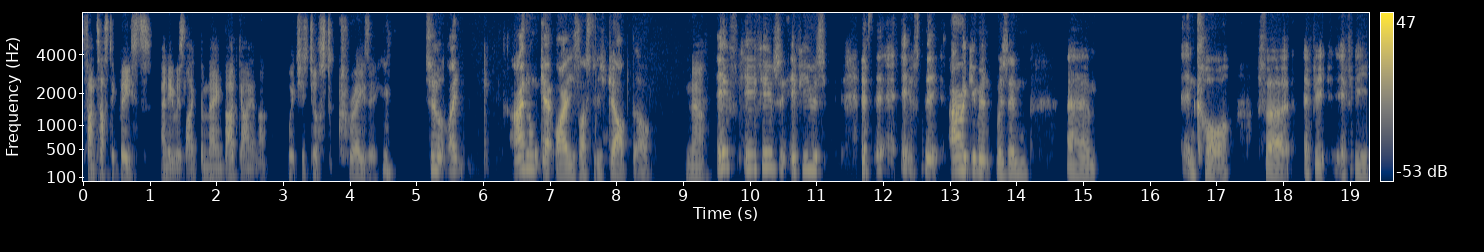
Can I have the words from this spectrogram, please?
Fantastic Beasts and he was like the main bad guy in that, which is just crazy. So like, I don't get why he's lost his job though. no. If if he was if he was if if the argument was in um in court for if he if he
